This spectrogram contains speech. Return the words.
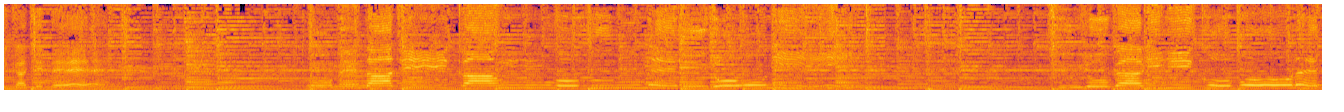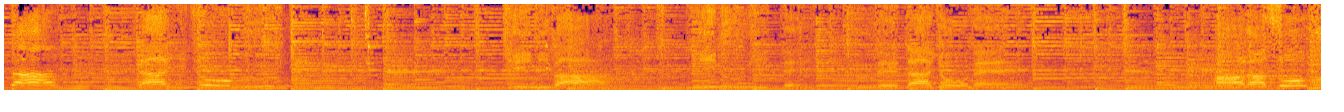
いかけて止めた時間を埋めるように強がりこぼれた大丈夫君は見抜いてくれたよね争う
